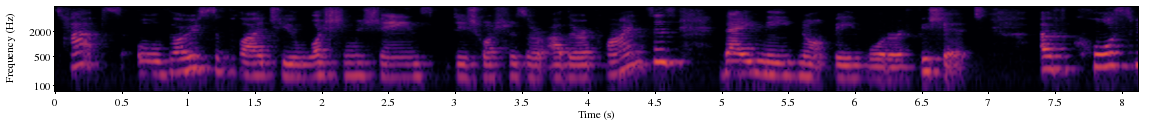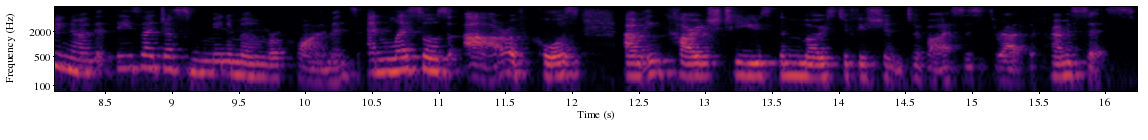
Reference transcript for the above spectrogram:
taps or those supplied to your washing machines, dishwashers or other appliances, they need not be water efficient. Of course, we know that these are just minimum requirements and lessors are, of course, um, encouraged to use the most efficient devices throughout the premises.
